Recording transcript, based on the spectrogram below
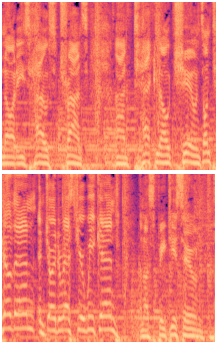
90s house, trance, and techno tunes. Until then, enjoy the rest of your weekend, and I'll speak to you soon.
